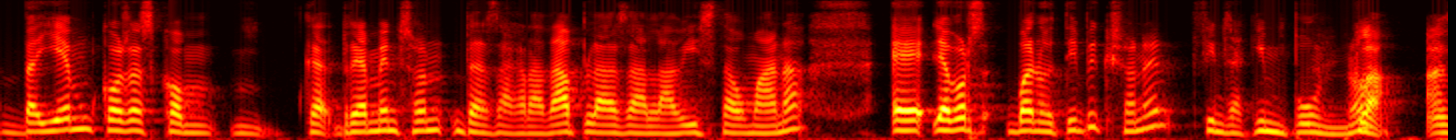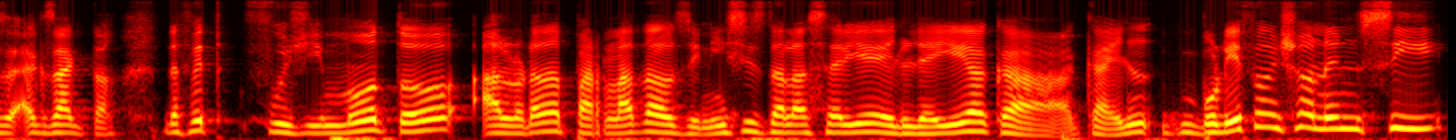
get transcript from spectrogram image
veiem coses com que realment són desagradables a la vista humana. Eh, llavors, bueno, típic shonen, fins a quin punt, no? Clar, ex- exacte. De fet, Fujimoto, a l'hora de parlar dels inicis de la sèrie, ell deia que, que ell volia fer un shonen, sí,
